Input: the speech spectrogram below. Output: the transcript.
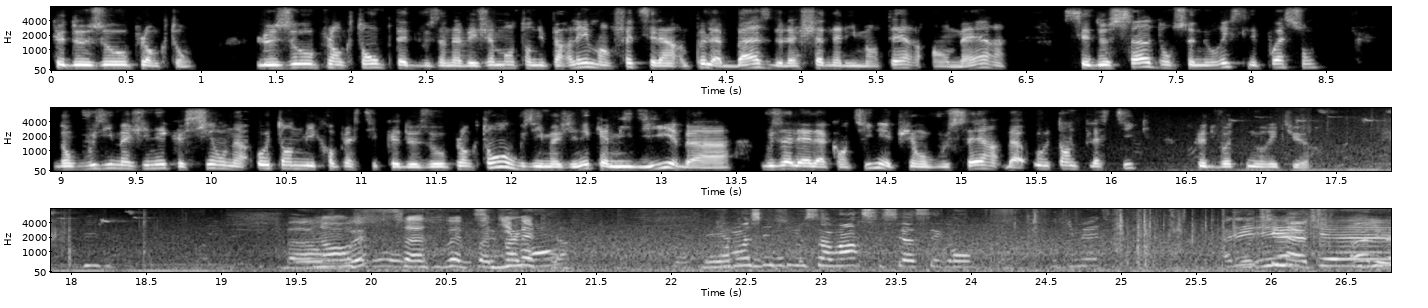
que de zooplancton. Le zooplancton, peut-être vous en avez jamais entendu parler, mais en fait c'est un peu la base de la chaîne alimentaire en mer. C'est de ça dont se nourrissent les poissons. Donc vous imaginez que si on a autant de microplastiques que de zooplancton, vous imaginez qu'à midi, eh ben, vous allez à la cantine et puis on vous sert bah, autant de plastique que de votre nourriture. non, ça fait pas C'est 10 pas mètres grand là. Comment est-ce qu'on peut savoir si c'est assez grand 10 mètres. Allez, 10 tiens, mètres. tiens. Allez.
